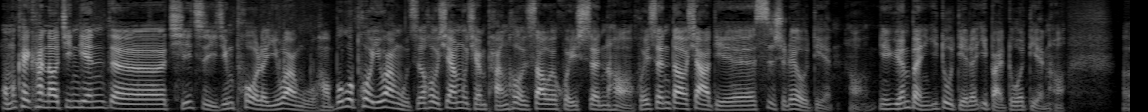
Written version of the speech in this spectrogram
我们可以看到今天的期指已经破了一万五哈，不过破一万五之后，现在目前盘后稍微回升哈，回升到下跌四十六点哈，你原本一度跌了一百多点哈，呃，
